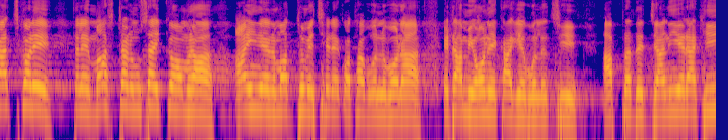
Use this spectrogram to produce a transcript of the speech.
কাজ করে, তাহলে মাস্টার মশাইকেও আমরা আইনের মাধ্যমে ছেড়ে কথা বলব না। এটা আমি অনেক আগে বলেছি। আপনাদের জানিয়ে রাখি,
